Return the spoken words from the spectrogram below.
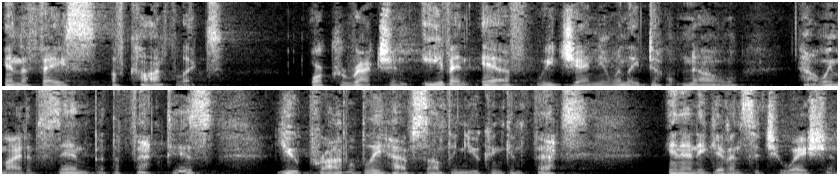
in the face of conflict or correction, even if we genuinely don't know how we might have sinned. But the fact is, you probably have something you can confess in any given situation.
